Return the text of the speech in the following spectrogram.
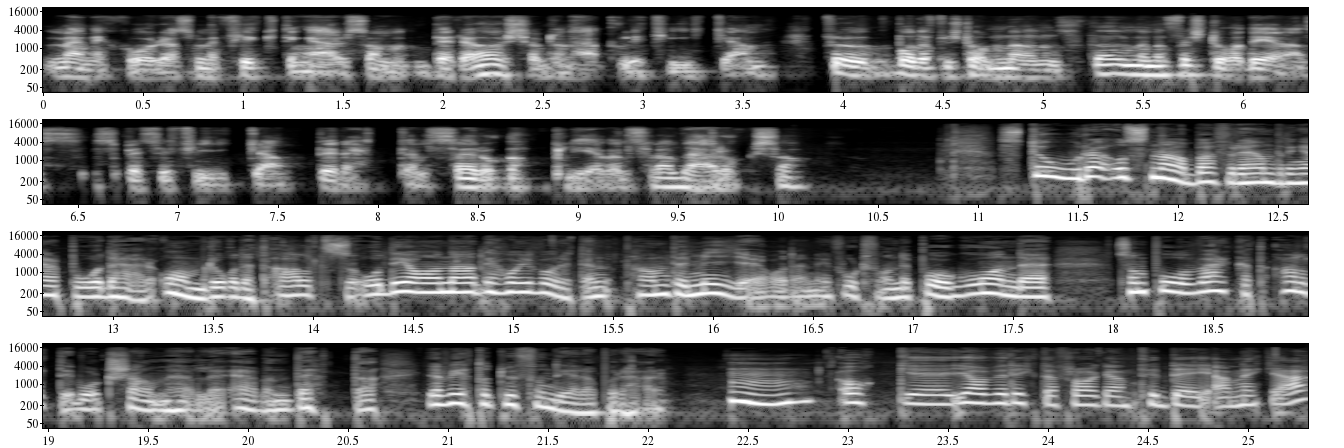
människor alltså med flyktingar som berörs av den här politiken. För att både förstå mönster men att förstå deras specifika berättelser och upplevelser av det här också. Stora och snabba förändringar på det här området alltså. Och Diana, det har ju varit en pandemi, och den är fortfarande pågående, som påverkat allt i vårt samhälle, även detta. Jag vet att du funderar på det här. Och eh, jag vill rikta frågan till dig Annika.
